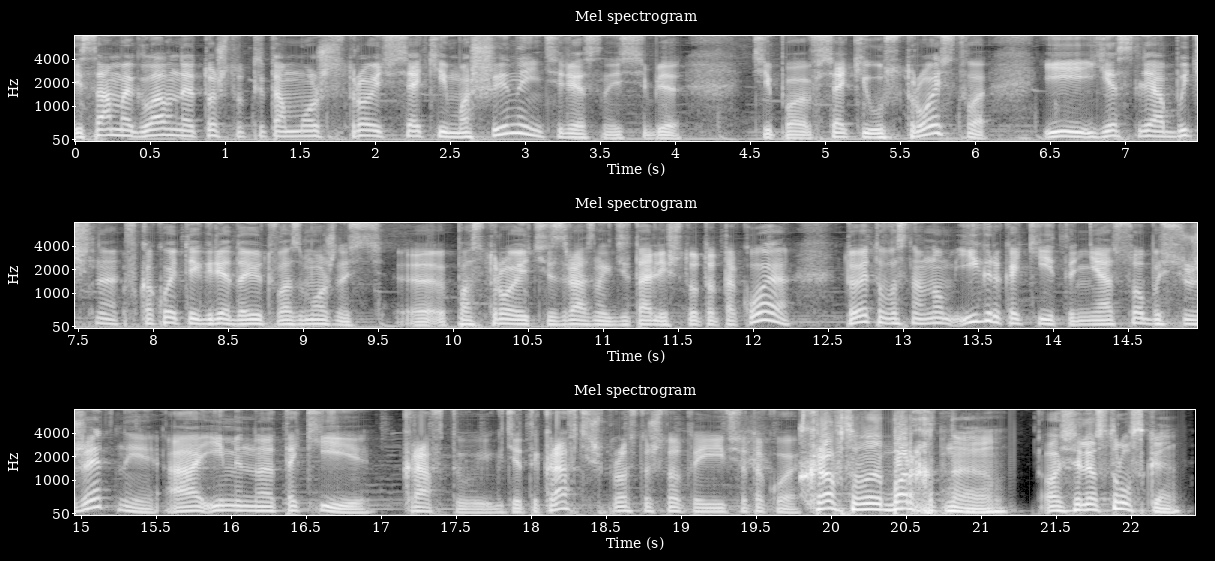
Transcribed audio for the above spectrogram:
И самое главное то, что ты там можешь строить всякие машины интересные себе, типа всякие устройства. И если обычно в какой-то игре дают возможность э, построить из разных деталей что-то такое, то это в основном игры какие-то не особо сюжетные, а именно такие крафтовые, где ты крафтишь просто что-то и все такое. Крафтовая бархатная. Василия Островская. А-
